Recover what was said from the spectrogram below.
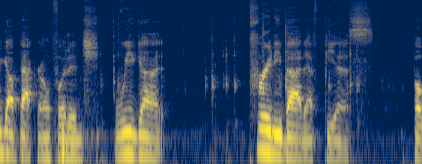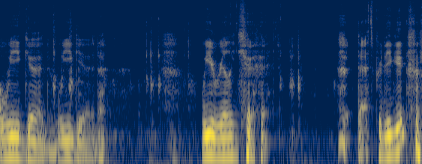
we got background footage. We got pretty bad FPS. But we good. We good. We really good. That's pretty good.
